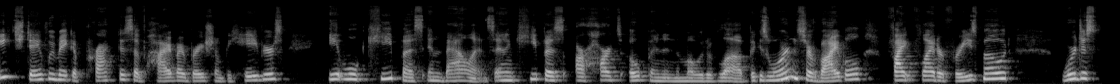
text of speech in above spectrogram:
Each day, if we make a practice of high vibrational behaviors, it will keep us in balance and keep us our hearts open in the mode of love. Because we're in survival fight flight or freeze mode we're just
